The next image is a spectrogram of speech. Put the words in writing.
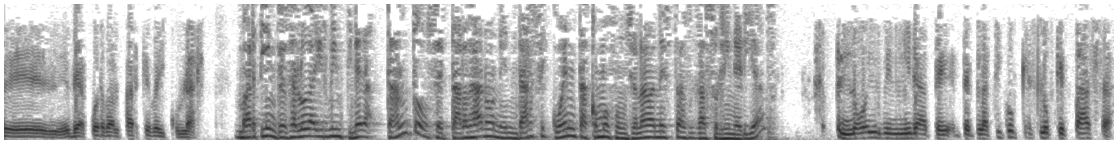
eh, de acuerdo al parque vehicular. Martín, te saluda Irving Pineda. ¿Tanto se tardaron en darse cuenta cómo funcionaban estas gasolinerías? No, Irving, mira, te, te platico qué es lo que pasa.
